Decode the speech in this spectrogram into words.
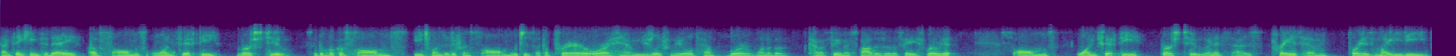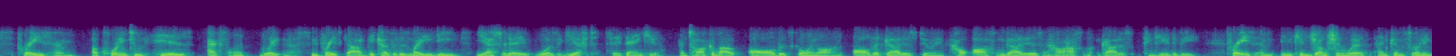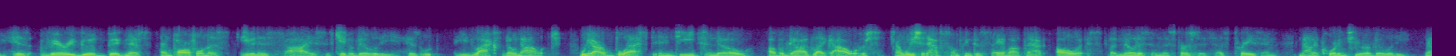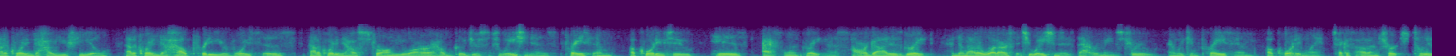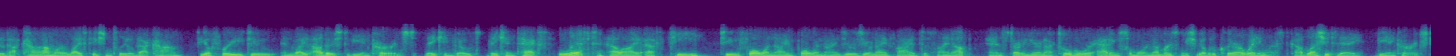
I'm thinking today of Psalms 150, verse 2. So the book of Psalms, each one's a different psalm, which is like a prayer or a hymn, usually from the Old Temple, or one of the kind of famous fathers of the faith wrote it. Psalms 150, verse 2, and it says, Praise him for his mighty deeds. Praise him according to his excellent greatness. We praise God because of his mighty deeds. Yesterday was a gift. Say thank you and talk about all that's going on, all that God is doing, how awesome God is, and how awesome God has continued to be. Praise him in conjunction with and concerning his very good bigness and powerfulness, even his size, his capability, his he lacks no knowledge. We are blessed indeed to know of a God like ours. And we should have something to say about that always. But notice in this verse it says, Praise Him not according to your ability, not according to how you feel, not according to how pretty your voice is, not according to how strong you are or how good your situation is. Praise Him according to His excellent greatness. Our God is great. And no matter what our situation is, that remains true, and we can praise Him accordingly. Check us out on churchtoledo.com or lifestationtoledo.com. Feel free to invite others to be encouraged. They can go, they can text LIFT, L-I-F-T, to 419-419-0095 to sign up. And starting here in October, we're adding some more numbers, and we should be able to clear our waiting list. God bless you today. Be encouraged.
